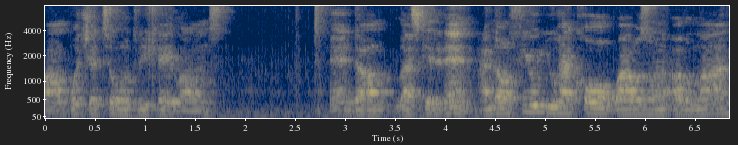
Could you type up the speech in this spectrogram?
um, with your 203K loans. And um, let's get it in. I know a few of you had called while I was on the other line.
